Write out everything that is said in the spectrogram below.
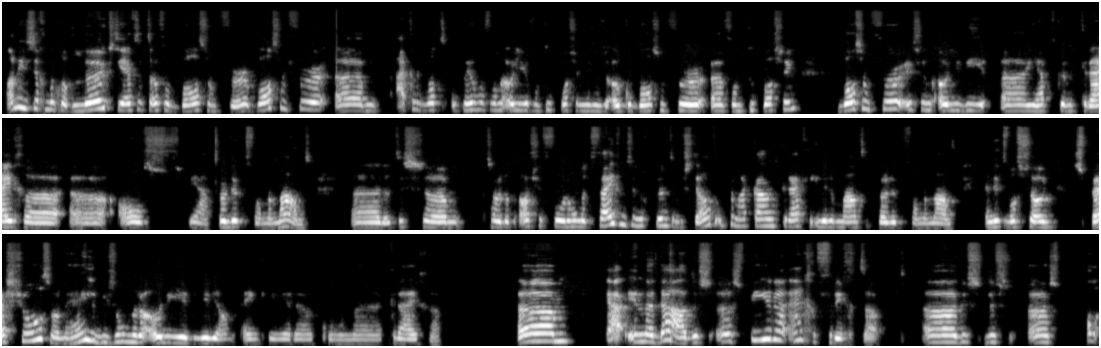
Annie zegt nog wat leuks. Die heeft het over balsam fur. Balsam fur, um, eigenlijk wat op heel veel van de olie van toepassing is, is ook op balsam fur uh, van toepassing. Balsam fur is een olie die uh, je hebt kunnen krijgen uh, als ja, product van de maand. dat is um, zo dat als je voor 125 punten bestelt op een account, krijg je iedere maand het product van de maand. En dit was zo'n special, zo'n hele bijzondere olie die je dan één keer kon krijgen. Um, ja, inderdaad. Dus uh, spieren en gewrichten. Uh, dus dus uh,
